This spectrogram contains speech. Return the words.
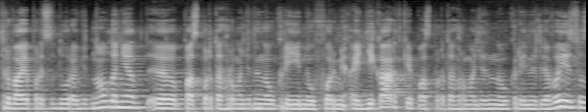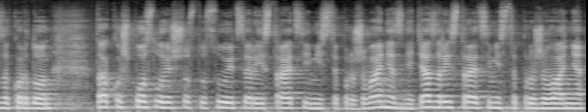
триває процедура відновлення е, паспорта громадянина України у формі ID-картки, паспорта громадянина України для виїзду за кордон. Також послуги, що стосуються реєстрації місця проживання, зняття з реєстрації місця проживання,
